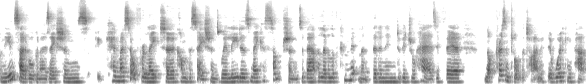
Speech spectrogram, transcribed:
on the inside of organizations, can myself relate to conversations where leaders make assumptions about the level of commitment that an individual has if they're not present all the time, if they're working part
